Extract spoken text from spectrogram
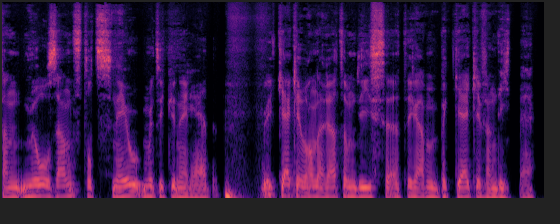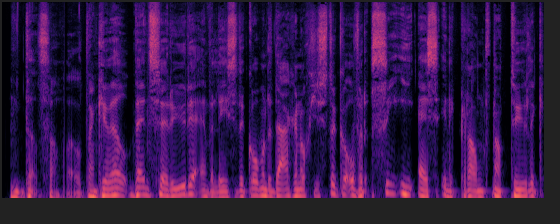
van mulzand tot sneeuw moeten kunnen rijden. Ik kijk er wel naar uit om die eens te gaan bekijken van dichtbij. Dat zal wel. Dankjewel, Ben Serure. En we lezen de komende dagen nog je stukken over CES in de krant natuurlijk.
